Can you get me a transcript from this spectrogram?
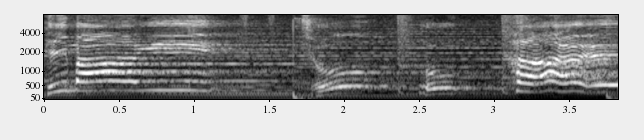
희망이 좋할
